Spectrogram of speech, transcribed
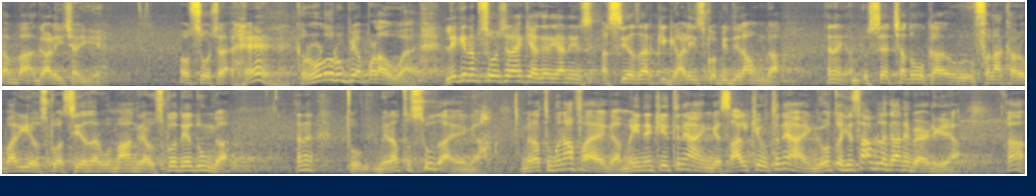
ابا، گاڑی چاہیے۔ اور سوچ رہا ہے کروڑوں روپیہ پڑا ہوا ہے۔ لیکن اب سوچ رہا ہے کہ اگر یعنی اسی ہزار کی گاڑی اس کو بھی دلاؤں گا، ہے نا، اس سے اچھا تو وہ فلاں کاروباری ہے، اس کو اسی ہزار وہ مانگ رہا ہے، اس کو دے دوں گا، ہے نا۔ تو میرا تو سود آئے گا، میرا تو منافع آئے گا، مہینے کے اتنے آئیں گے، سال کے اتنے آئیں گے، وہ تو حساب لگانے بیٹھ گیا۔ ہاں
